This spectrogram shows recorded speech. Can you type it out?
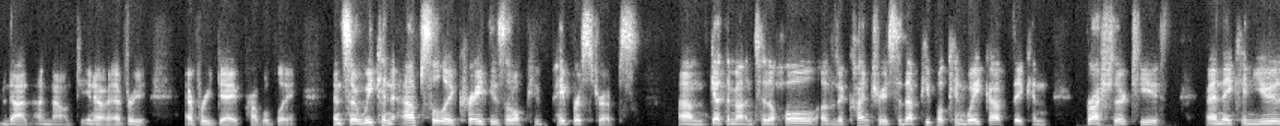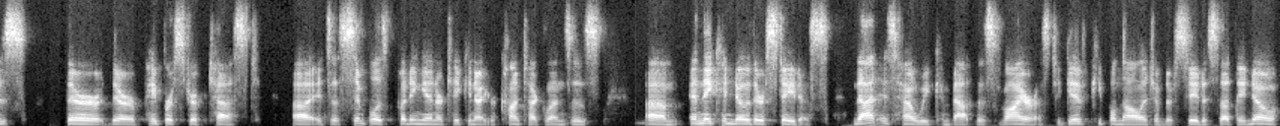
that amount, you know, every, every day probably. And so we can absolutely create these little paper strips, um, get them out into the whole of the country so that people can wake up, they can brush their teeth, and they can use their, their paper strip test. Uh, it's as simple as putting in or taking out your contact lenses, um, and they can know their status. That is how we combat this virus, to give people knowledge of their status so that they know,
